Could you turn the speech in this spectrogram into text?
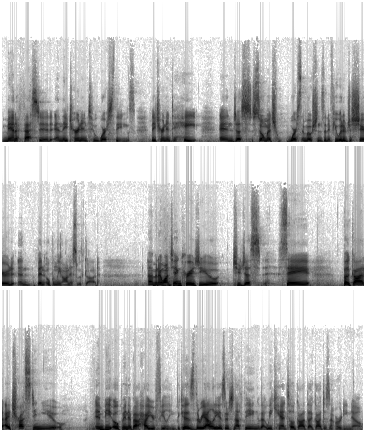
manifested and they turn into worse things. They turn into hate and just so much worse emotions than if you would have just shared and been openly honest with God. Um, and I want to encourage you to just say, But God, I trust in you. And be open about how you're feeling. Because the reality is, there's nothing that we can't tell God that God doesn't already know.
